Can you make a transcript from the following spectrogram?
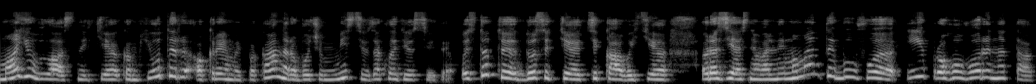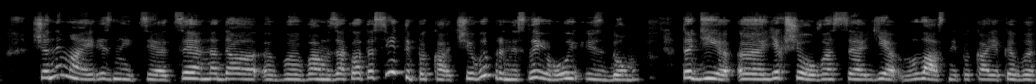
Маю власний е, комп'ютер, окремий ПК на робочому місці в закладі освіти. Ось тут е, досить е, цікавий роз'яснювальний момент був і проговорено так, що немає різниці, це надав вам заклад освіти ПК, чи ви принесли його із дому. Тоді, якщо у вас є власний ПК, який ви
